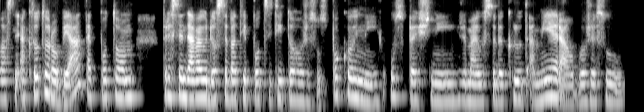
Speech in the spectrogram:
vlastne ak toto robia, tak potom presne dávajú do seba tie pocity toho, že sú spokojní, úspešní, že majú v sebe kľud a mier, alebo že sú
